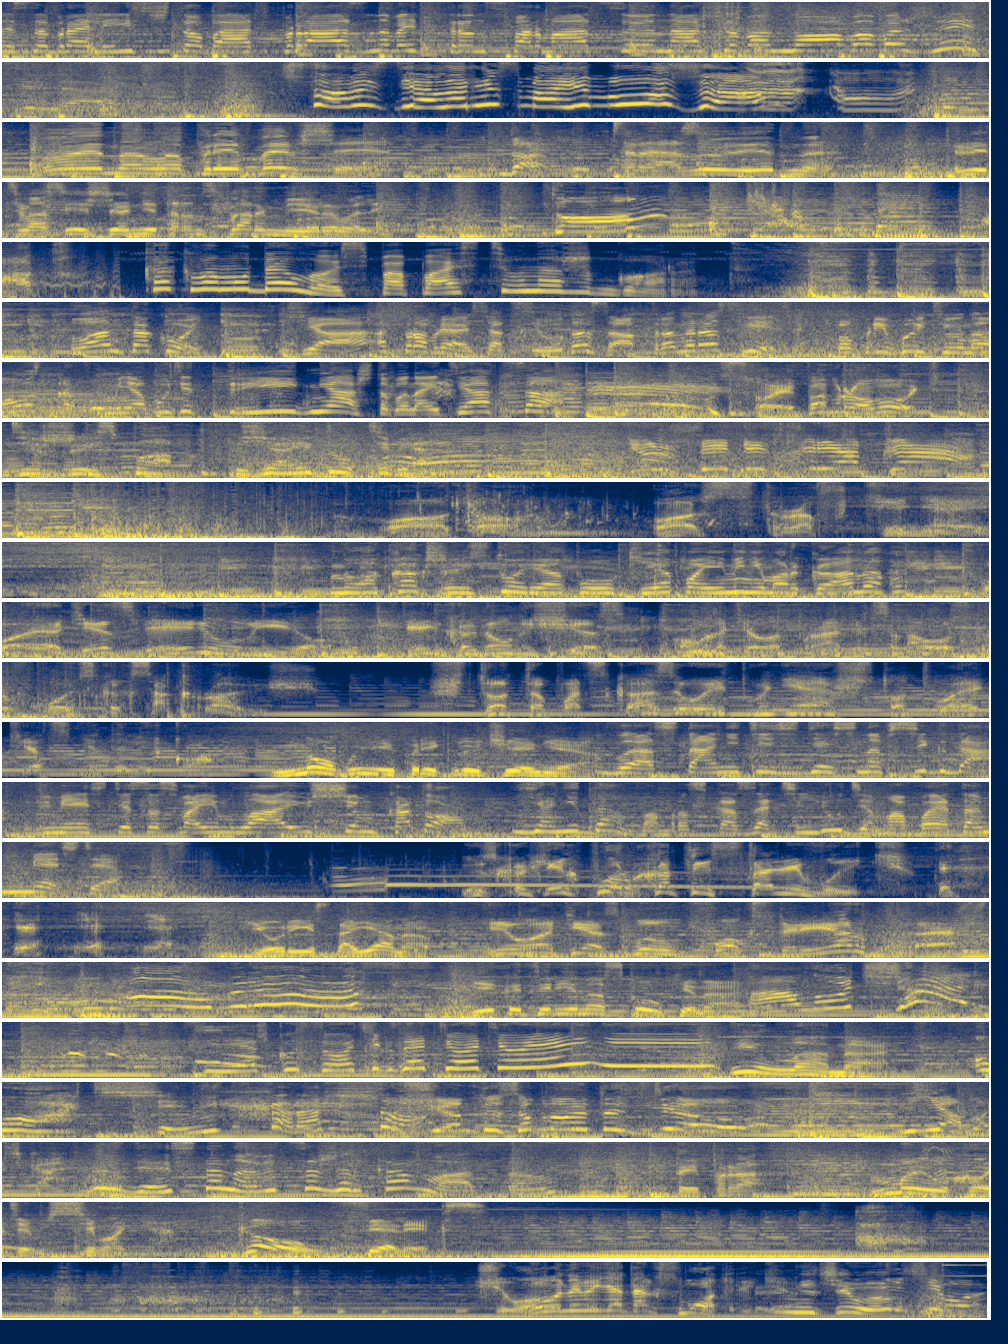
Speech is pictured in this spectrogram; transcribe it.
мы собрались, чтобы отпраздновать трансформацию нашего нового жителя. Что вы сделали с моим мужем? Вы новоприбывшие. Да. Сразу видно. Ведь вас еще не трансформировали. Том? Вот. Как вам удалось попасть в наш город? План такой. Я отправляюсь отсюда завтра на рассвете. По прибытию на остров у меня будет три дня, чтобы найти отца. Стоит попробовать. Держись, пап. Я иду к тебе. Держитесь крепко! Вот он, остров теней. Ну а как же история о пауке по имени Моргана? Твой отец верил в нее. В день, когда он исчез, он хотел отправиться на остров в поисках сокровищ. Что-то подсказывает мне, что твой отец недалеко. Новые приключения. Вы останетесь здесь навсегда, вместе со своим лающим котом. Я не дам вам рассказать людям об этом месте. И с каких пор коты стали выть? Юрий Стоянов. Его отец был фокстерьер? О, Брюс! Екатерина Скулкина. Получай! Съешь кусочек за тетю Энни. И Лана. Очень хорошо. Чем ты со мной это сделала? Яблочко. Здесь становится жарковато. Ты прав. Мы уходим сегодня. Гоу, Феликс. Чего вы на меня так смотрите? Ничего. Чего?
